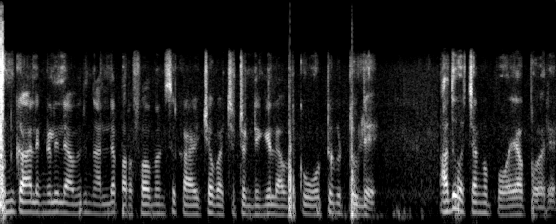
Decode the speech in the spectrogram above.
മുൻകാലങ്ങളിൽ അവർ നല്ല പെർഫോമൻസ് കാഴ്ച വച്ചിട്ടുണ്ടെങ്കിൽ അവർക്ക് വോട്ട് കിട്ടൂലേ? അത് വച്ചങ്ങ് പോയാൽ പോരെ.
